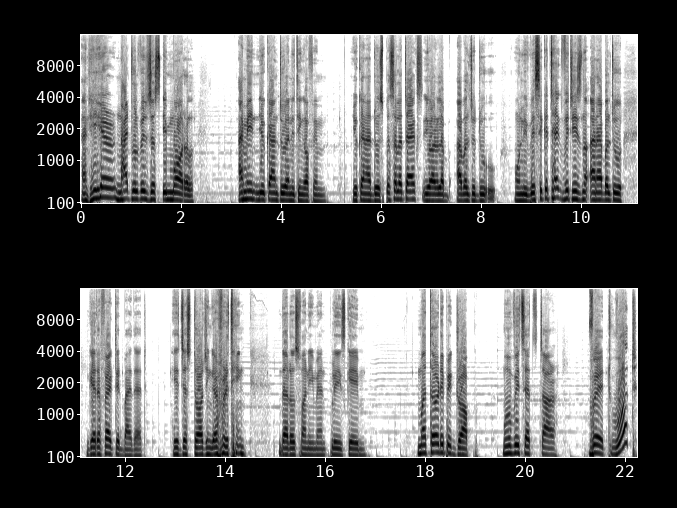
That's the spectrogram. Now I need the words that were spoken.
And here Nightwolf is just immoral. I mean you can't do anything of him. You cannot do special attacks. You are able to do only basic attacks which is not unable to get affected by that. He's just dodging everything. that was funny man. Please game. My third epic drop. Movie set star. Wait, what?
